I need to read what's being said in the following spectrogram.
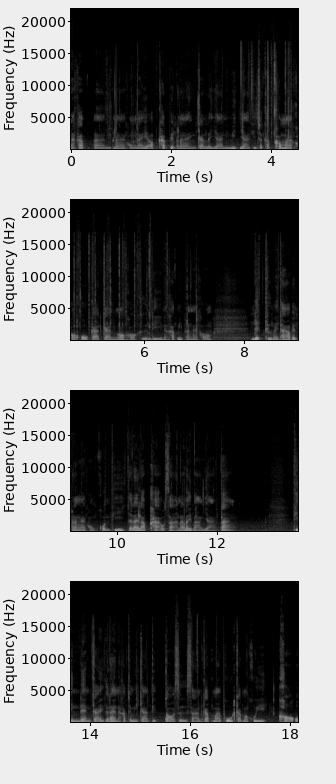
นะครับมีพลังงานของไนท์ออฟคัพเป็นพลังงานแห่งการระยานิมิตอยากที่จะกลับเข้ามาขอโอกาสการง้อขอคืนดีนะครับ มีพลังงานของ เด็กถือไม้เท้าเป็นพลังงานของคนที่จะได้รับข่าวสารอะไรบางอย่างต่าง ถิ่นแดนไกลก็ได้นะครับ จะมีการติดต่อสื่อสารกลับมาพูดกลับมาคุย ขอโอ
